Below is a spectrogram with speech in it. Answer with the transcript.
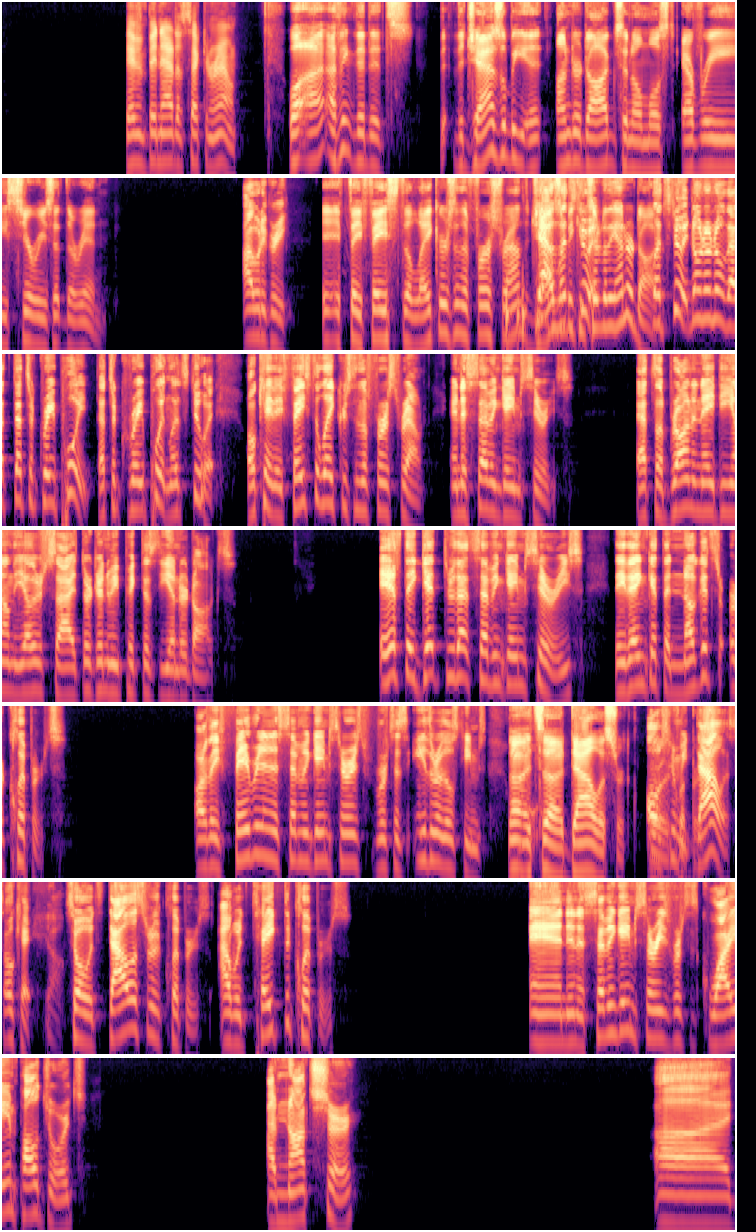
They haven't been out of the second round. Well, I, I think that it's the- Jazz will be uh, underdogs in almost every series that they're in. I would agree. If they face the Lakers in the first round, the Yeah, Jazz will be considered the underdog. Let's do it. No, no, no. That that's a great point. That's a great point. Let's do it. Okay, they face the Lakers in the first round in a seven game series. That's LeBron and AD on the other side. They're going to be picked as the underdogs. If they get through that seven game series, they then get the Nuggets or Clippers. Are they favored in a seven game series versus either of those teams? no, it's uh, Dallas or, Oh, excuse me. Dallas. Okay. Yeah. So it's Dallas or the Clippers. I would take the Clippers. And in a seven game series versus Kawhi and Paul George, I'm not sure. Uh,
